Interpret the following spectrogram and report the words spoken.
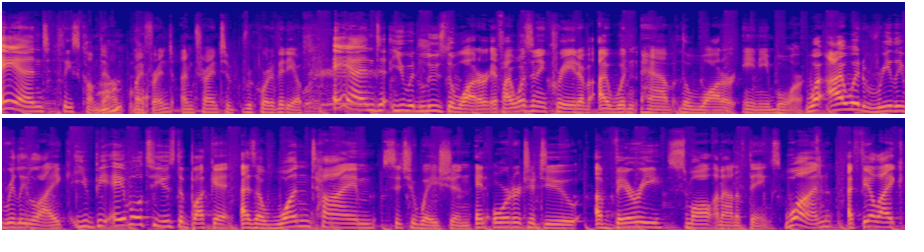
And please calm down, my friend. I'm trying to record a video. And you would lose the water. If I wasn't in creative, I wouldn't have the water anymore. What I would really, really like, you'd be able to use the bucket as a one-time situation in order to do a very small amount of things. One, I feel like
